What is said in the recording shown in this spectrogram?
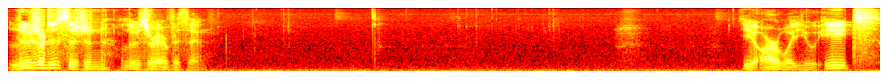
Loser decision, loser everything. You are what you eat.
